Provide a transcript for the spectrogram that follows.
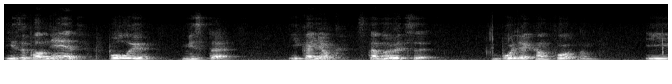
и заполняет полые места. И конек становится более комфортным. И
